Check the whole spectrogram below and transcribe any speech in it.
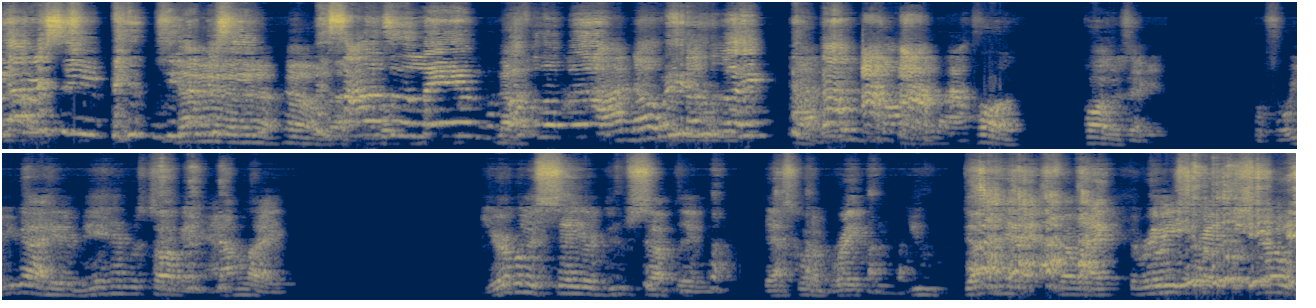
You ever see You No, no, ever no, seen no, no, no. Silence of the Lamb with No. Buffalo Bill? I know. Where he was like, I know what you're talking about. Pause. Pause a second. Before you got here, me and him was talking, and I'm like, "You're gonna say or do something that's gonna break me. You done that for like three straight shows.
